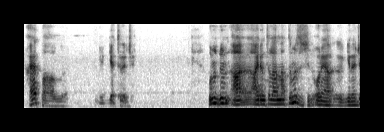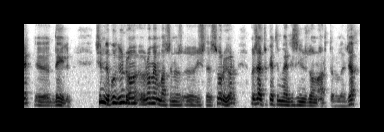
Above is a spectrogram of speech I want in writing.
Hayat pahalılığı getirecek. Bunu dün ayrıntılı anlattığımız için oraya girecek değilim. Şimdi bugün Roman basını işte soruyor. Özel tüketim vergisi yüzde on arttırılacak.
